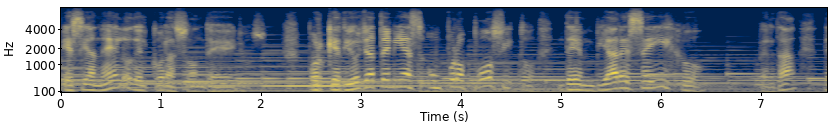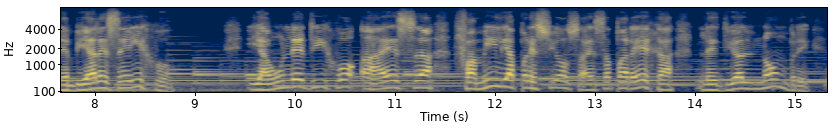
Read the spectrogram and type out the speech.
ese anhelo del corazón de ellos. Porque Dios ya tenía un propósito de enviar ese hijo, ¿verdad? De enviar ese hijo. Y aún le dijo a esa familia preciosa, a esa pareja, le dio el nombre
